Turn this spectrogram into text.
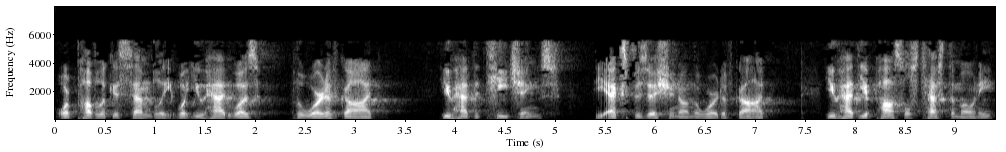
or public assembly, what you had was the Word of God, you had the teachings, the exposition on the Word of God, you had the apostles' testimony,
